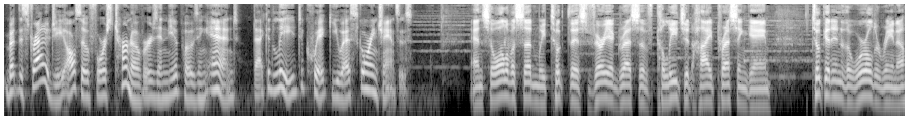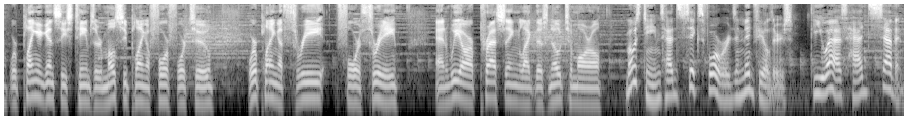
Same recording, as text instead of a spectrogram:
But the strategy also forced turnovers in the opposing end, that could lead to quick U.S. scoring chances. And so all of a sudden, we took this very aggressive collegiate high pressing game, took it into the world arena. We're playing against these teams that are mostly playing a 4 4 2. We're playing a 3 4 3. and we are pressing like there's no tomorrow. Most teams had six forwards and midfielders. The U.S. had seven,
